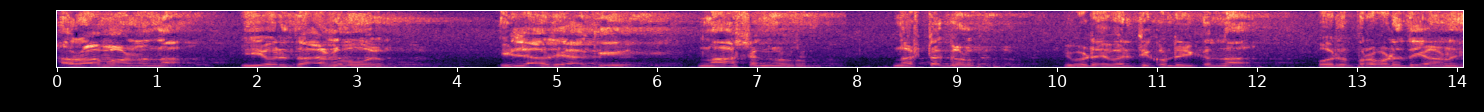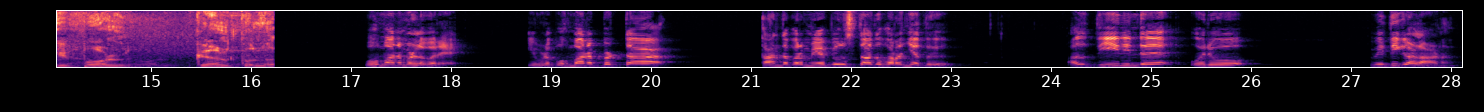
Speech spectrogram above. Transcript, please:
ഹറാമാണെന്ന ഈ ഒരു ധാരണ പോലും ഇല്ലാതെയാക്കി നാശങ്ങളും നഷ്ടങ്ങളും ഇവിടെ വരുത്തിക്കൊണ്ടിരിക്കുന്ന ഒരു പ്രവണതയാണ് ഇപ്പോൾ കേൾക്കുന്നത്. ബഹുമാനമുള്ളവരെ ഇവിടെ ബഹുമാനപ്പെട്ട കാന്തപുരം എ പി ഉസ്താദ് പറഞ്ഞത് അത് ദീനിന്റെ ഒരു വിധികളാണ്.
